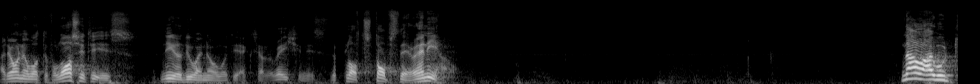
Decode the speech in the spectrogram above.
I don't know what the velocity is. Neither do I know what the acceleration is. The plot stops there anyhow. Now I would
